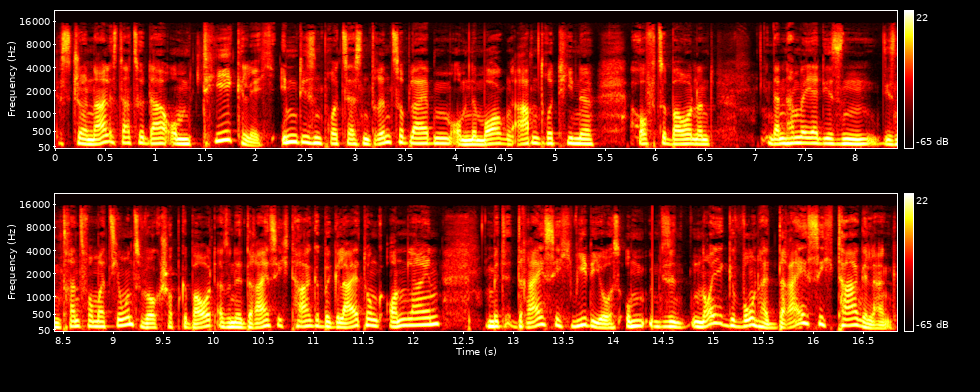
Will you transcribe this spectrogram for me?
Das Journal ist dazu da, um täglich in diesen Prozessen drin zu bleiben, um eine Morgen-Abend-Routine aufzubauen und dann haben wir ja diesen, diesen Transformationsworkshop gebaut, also eine 30 Tage Begleitung online mit 30 Videos, um diese neue Gewohnheit 30 Tage lang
